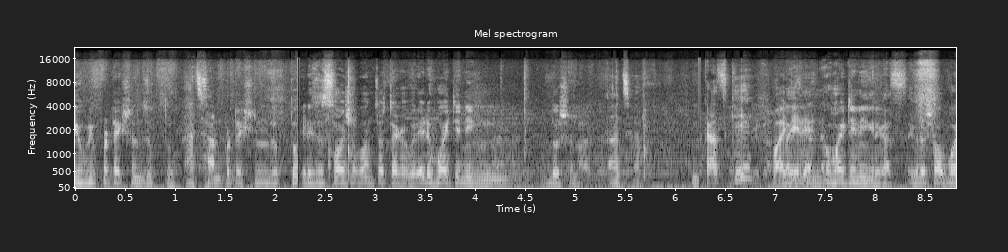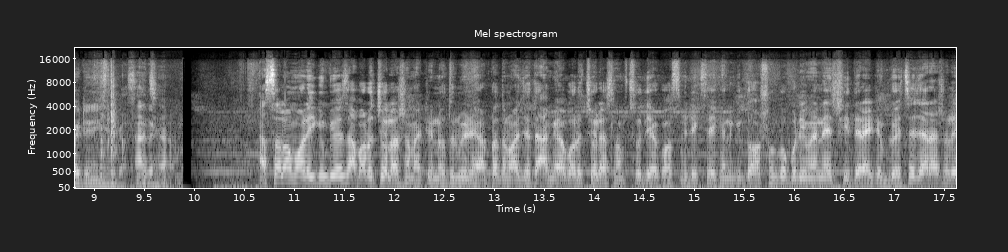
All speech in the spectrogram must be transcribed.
ইউভি প্রোটেকশন যুক্ত। আচ্ছা। সান প্রোটেকশন যুক্ত। এটা হচ্ছে ছয়শো পঞ্চাশ টাকা করে। এটা হোয়াইটেনিং লোশন আচ্ছা। কাজ কি? হোয়াইটেনিং হোয়াইটেনিং এর কাজ। এগুলো সব হোয়াইটেনিং এর কাজ। আচ্ছা। আসসালামু আলাইকুম বিয়াস আবারও চলে আসলাম একটি নতুন ভিডিও আপনাদের মাঝে। আমি আবারও চলে আসলাম সুদিয়া কসমেটিক্স এখানে কিন্তু অসংখ্য পরিমাণে শীতের আইটেম রয়েছে। যারা আসলে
